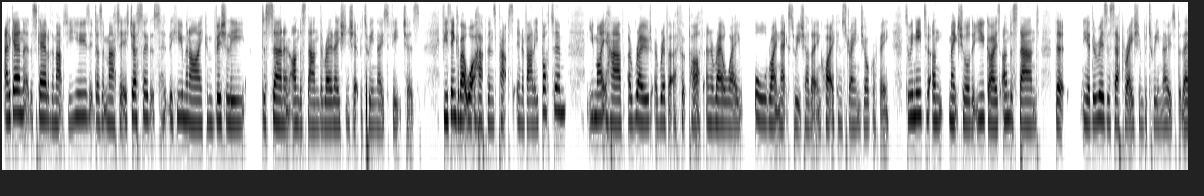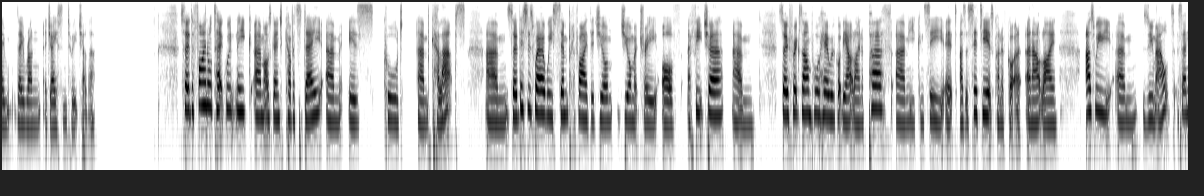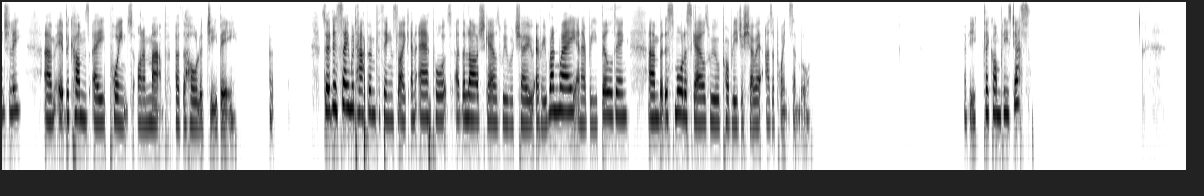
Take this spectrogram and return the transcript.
And again, at the scale of the maps you use, it doesn't matter. It's just so that the human eye can visually discern and understand the relationship between those features. If you think about what happens perhaps in a valley bottom, you might have a road, a river, a footpath and a railway all right next to each other in quite a constrained geography. So we need to make sure that you guys understand that you know, there is a separation between those, but they, they run adjacent to each other. So the final technique um, I was going to cover today um, is called um, collapse. Um, so this is where we simplify the geom geometry of a feature. Um, so for example, here we've got the outline of Perth. Um, you can see it as a city, it's kind of got a, an outline. As we um, zoom out, essentially, um, it becomes a point on a map of the whole of GB. So the same would happen for things like an airport. At the large scales, we would show every runway and every building, um, but the smaller scales, we would probably just show it as a point symbol. If you click on, please, Jess.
